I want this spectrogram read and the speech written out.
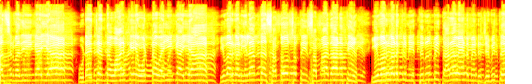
ஆசிர்வதிங்க ஐயா. உடைஞ்ச இந்த வாழ்க்கையை ஒட்ட வையுங்க ஐயா. இவர்கள் இழந்த சந்தோஷத்தையும் சமாதானத்தையும் இவர்களுக்கு நீ திரும்பி தர வேண்டும் என்று ஜெபித்து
